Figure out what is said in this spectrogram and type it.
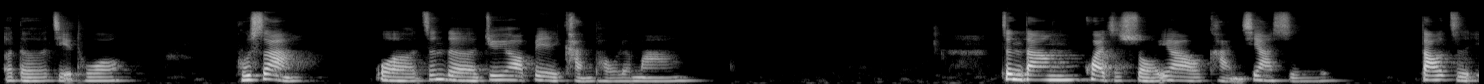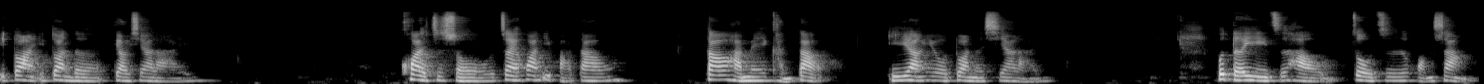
而得解脱。菩萨，我真的就要被砍头了吗？正当刽子手要砍下时，刀子一段一段的掉下来，刽子手再换一把刀，刀还没砍到。一样又断了下来，不得已只好奏知皇上。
